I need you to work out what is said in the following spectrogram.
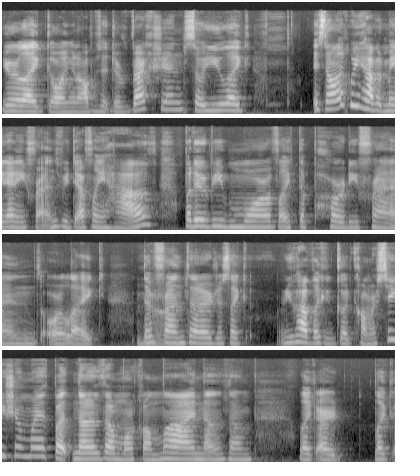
you're like going in opposite directions. So you like it's not like we haven't made any friends we definitely have but it would be more of like the party friends or like the Yeah. friends that are just like you have like a good conversation with but none of them work online none of them like are like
